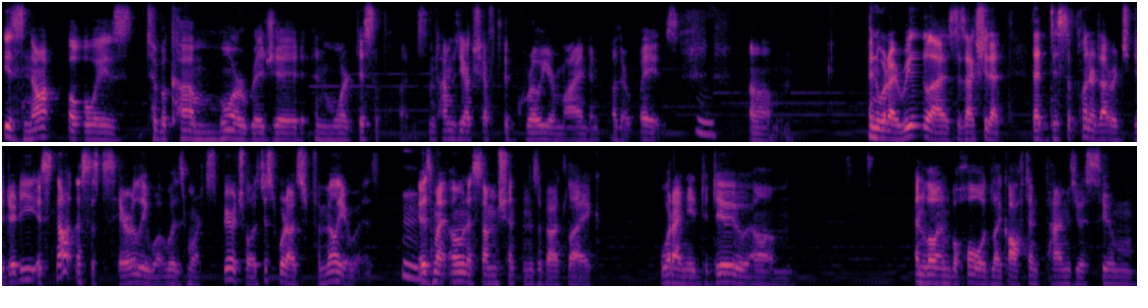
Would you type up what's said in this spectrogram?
is not always to become more rigid and more disciplined. Sometimes you actually have to grow your mind in other ways. Hmm. Um, and what I realized is actually that that discipline or that rigidity, it's not necessarily what was more spiritual. It's just what I was familiar with. Hmm. It was my own assumptions about like what I need to do. Um, and lo and behold, like oftentimes you assume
